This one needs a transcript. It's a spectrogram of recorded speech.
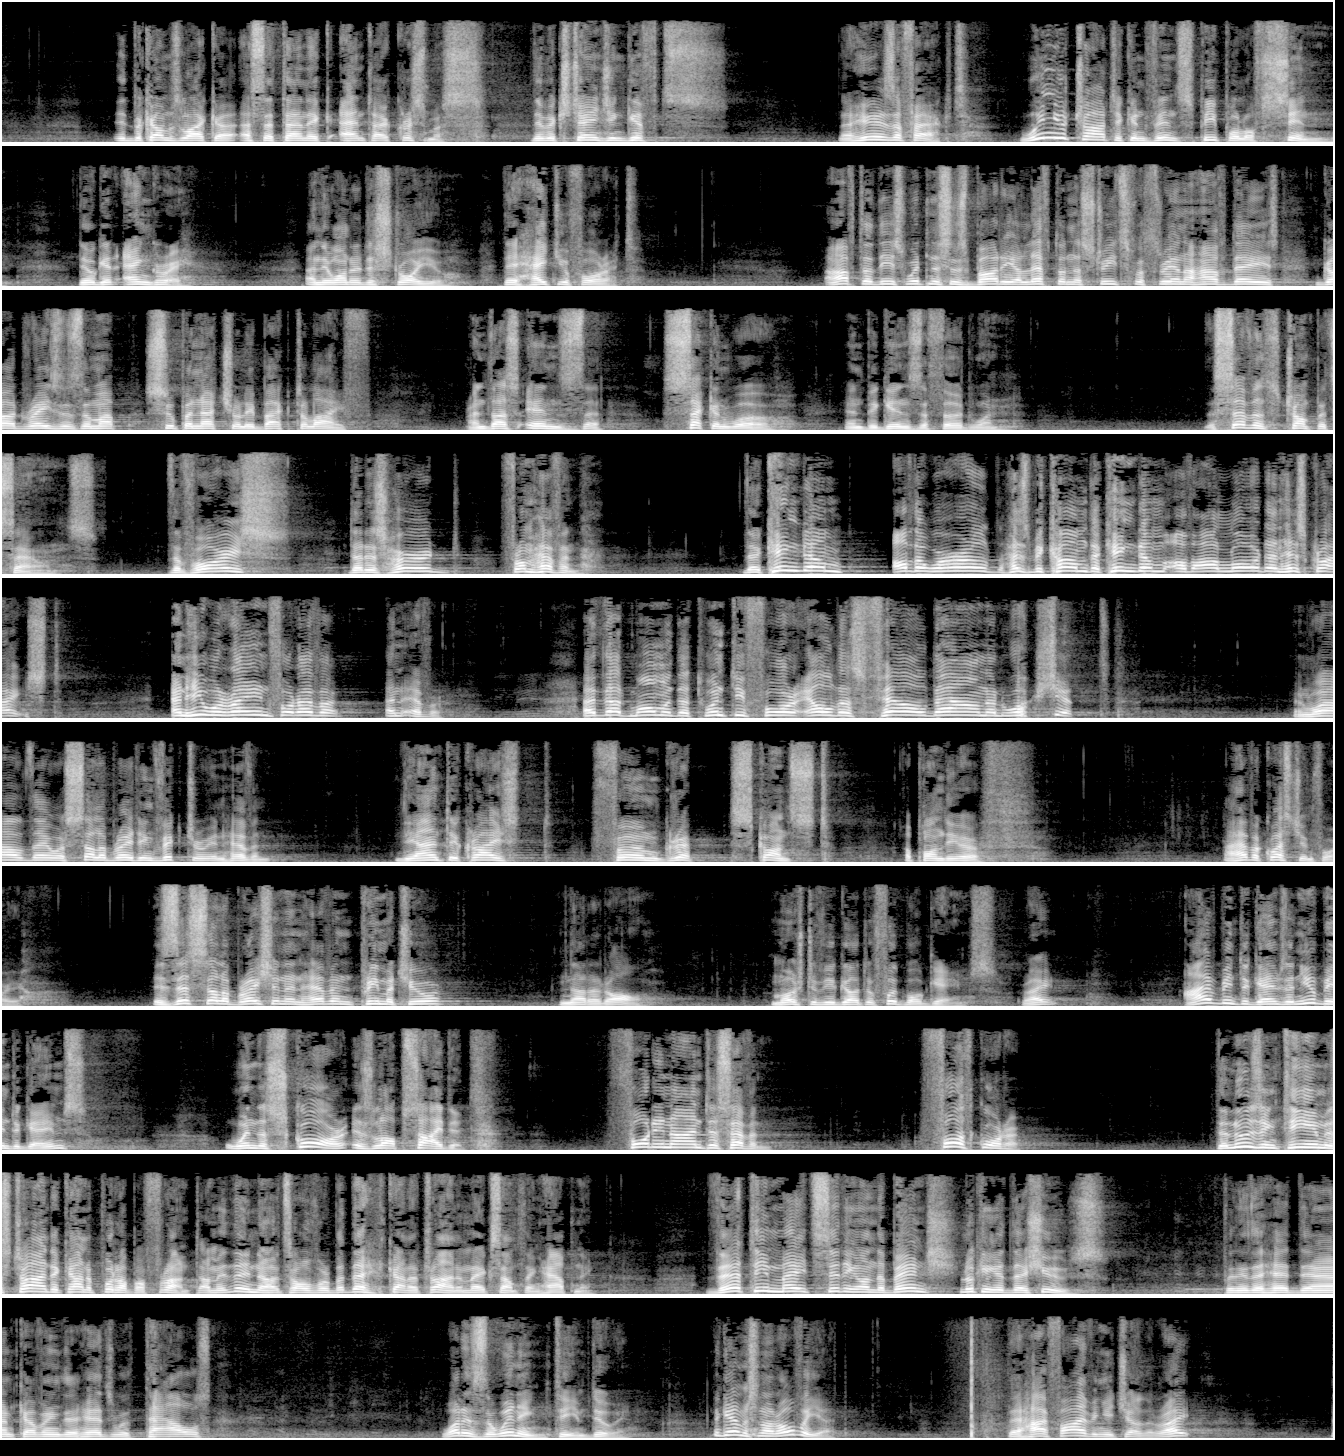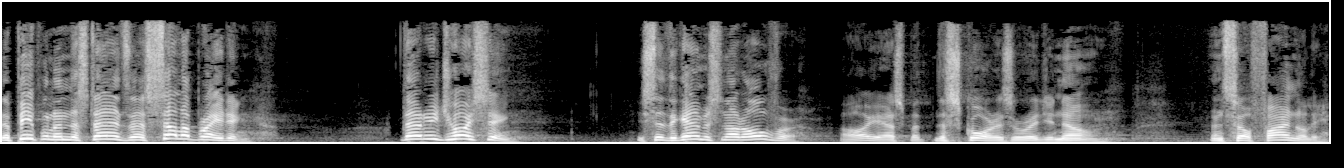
It becomes like a, a satanic anti Christmas. They're exchanging gifts. Now, here's a fact when you try to convince people of sin, they'll get angry and they want to destroy you. They hate you for it. After these witnesses' body are left on the streets for three and a half days, God raises them up supernaturally back to life. And thus ends the second woe and begins the third one. The seventh trumpet sounds. The voice that is heard from heaven. The kingdom of the world has become the kingdom of our Lord and His Christ. And He will reign forever and ever. At that moment, the 24 elders fell down and worshiped. And while they were celebrating victory in heaven, the Antichrist firm grip sconced upon the earth. I have a question for you. Is this celebration in heaven premature? Not at all. Most of you go to football games, right? I've been to games and you've been to games when the score is lopsided 49 to 7, fourth quarter. The losing team is trying to kind of put up a front. I mean, they know it's over, but they're kind of trying to make something happening. Their teammates sitting on the bench looking at their shoes, putting their head down, covering their heads with towels. What is the winning team doing? The game is not over yet. They're high fiving each other, right? The people in the stands, they're celebrating. They're rejoicing. You said the game is not over. Oh, yes, but the score is already known. And so finally,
